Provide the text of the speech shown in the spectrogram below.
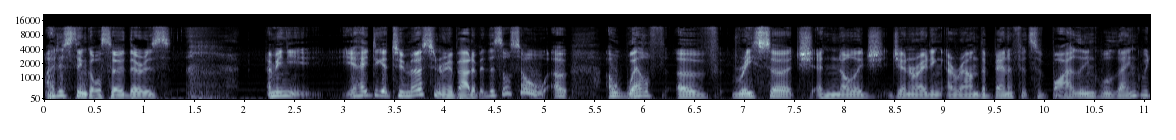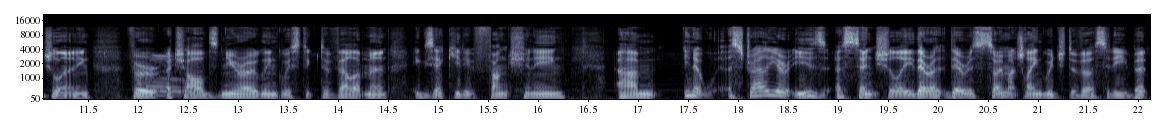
I just think also there is, I mean, you, hate to get too mercenary about it, but there's also a, a wealth of research and knowledge generating around the benefits of bilingual language learning for mm. a child's neuro linguistic development, executive functioning. Um, you know, Australia is essentially there. Are, there is so much language diversity, but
